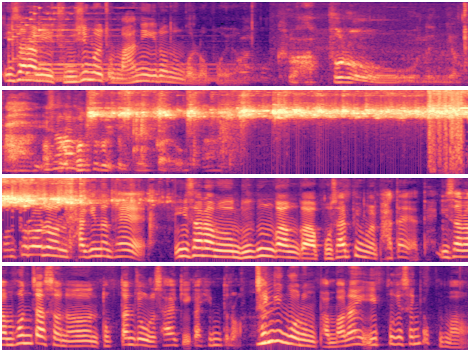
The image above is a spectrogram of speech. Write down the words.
돼이 사람이 중심을 좀 많이 잃어는 걸로 보여 그럼 앞으로는요? 아, 이 앞으로 사람- 컨트롤이 좀 될까요? 컨트롤은 하기는 해. 이 사람은 누군가가 보살핌을 받아야 돼. 이 사람 혼자서는 독단적으로 살기가 힘들어. 생긴 거는 반반하게 이쁘게 생겼구만.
